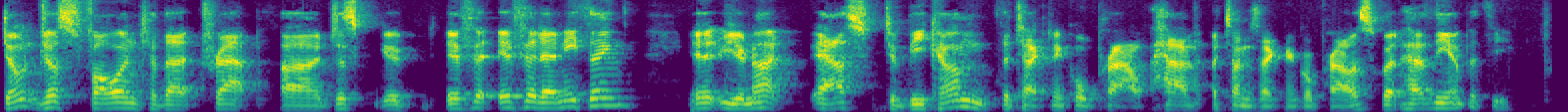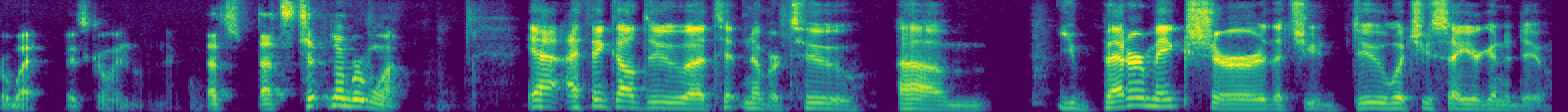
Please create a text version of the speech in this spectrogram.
Don't just fall into that trap. Uh, just if if, if at anything, it, you're not asked to become the technical prow, have a ton of technical prowess, but have the empathy for what is going on there. That's that's tip number one. Yeah, I think I'll do uh, tip number two. Um, you better make sure that you do what you say you're going to do.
